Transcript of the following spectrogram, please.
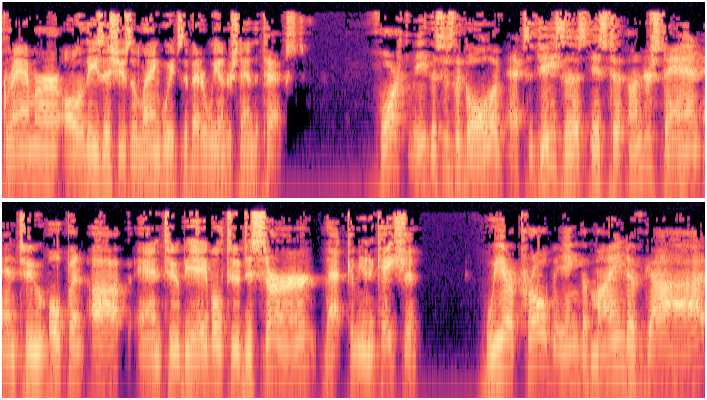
grammar, all of these issues of language, the better we understand the text. Fourthly, this is the goal of exegesis, is to understand and to open up and to be able to discern that communication. We are probing the mind of God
